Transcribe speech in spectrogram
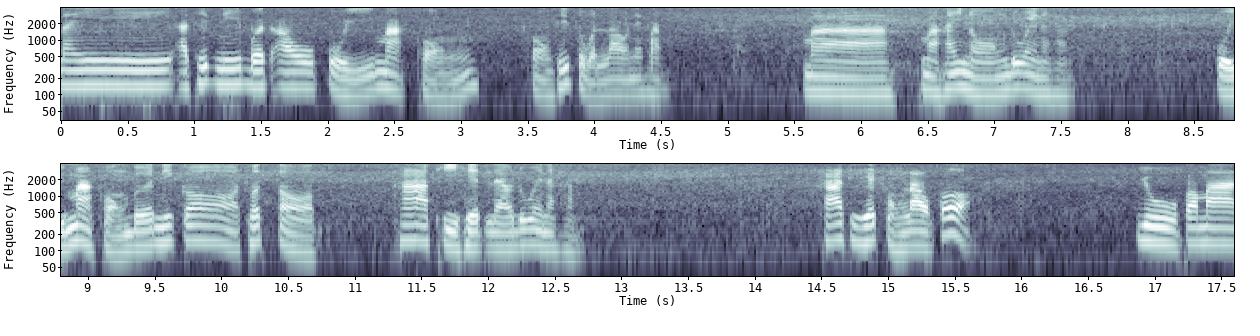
ในอาทิตย์นี้เบิร์ตเอาปุ๋ยหมักของของที่สวนเราเนี่ยครับ มามาให้น้องด้วยนะครับ ปุ๋ยหมักของเบิร์ตนี่ก็ทดสอบค่า pH แล้วด้วยนะครับ ค่า pH ของเราก็อยู่ประมาณ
